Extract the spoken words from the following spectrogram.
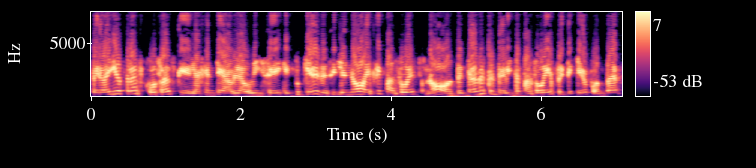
pero hay otras cosas que la gente habla o dice y que tú quieres decirle, no, es que pasó esto, no, detrás de esta entrevista pasó esto y te quiero contar,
